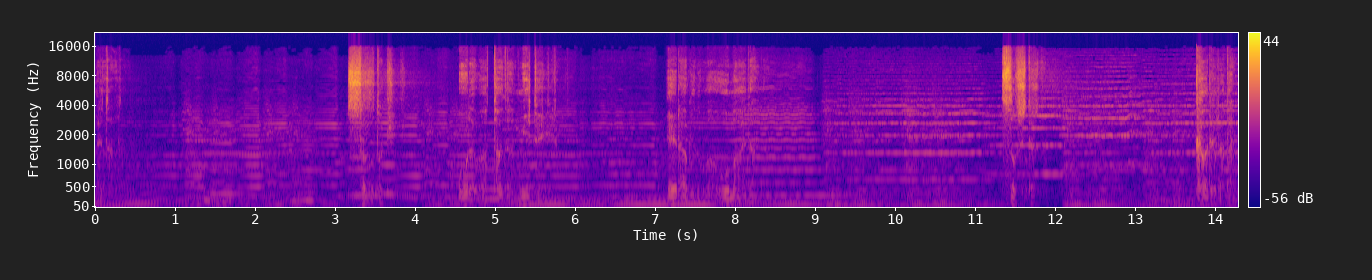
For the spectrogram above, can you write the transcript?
ねた。その時俺はただ見ている。選ぶのはお前だ。そして彼らだ。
